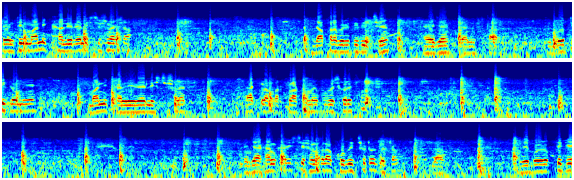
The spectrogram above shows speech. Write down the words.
ট্রেনটি মানিকখালী রেল স্টেশনে আসা। যাত্রা বিরতি দিচ্ছে। এই যে তার গতি কমিয়ে মানিকখালী রেল স্টেশনের এক নম্বর প্ল্যাটফর্মে প্রবেশ করেছে। যে, এখানকার স্টেশনগুলো খুবই ছোট ছোট যে বৈরব থেকে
